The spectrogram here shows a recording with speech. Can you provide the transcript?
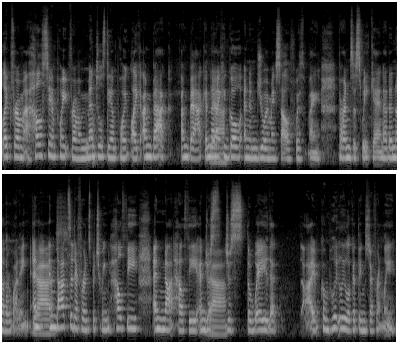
like from a health standpoint, from a mental standpoint, like I'm back I'm back, and then yeah. I can go and enjoy myself with my friends this weekend at another wedding, and yes. and that's the difference between healthy and not healthy, and just yeah. just the way that I completely look at things differently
